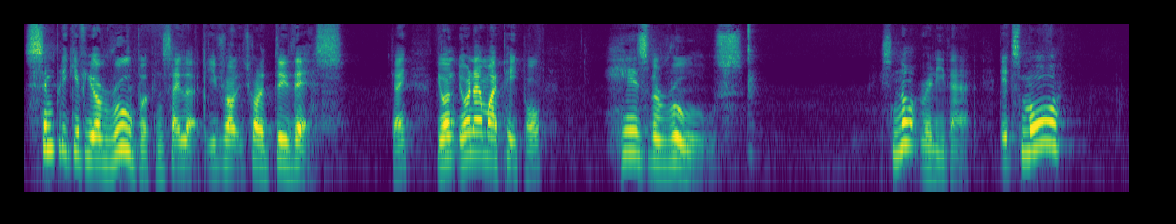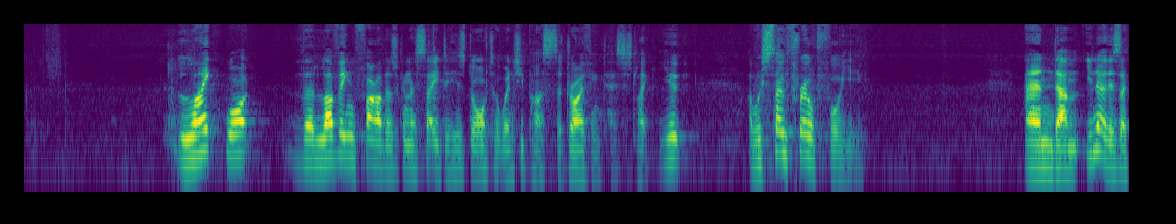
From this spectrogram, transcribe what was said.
simply give you a rule book and say, look, you've got, you've got to do this. Okay? You're, you're now my people. Here's the rules. It's not really that. It's more like what the loving father is going to say to his daughter when she passes the driving test. It's like, you, I was so thrilled for you. And um, you know, there's a,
